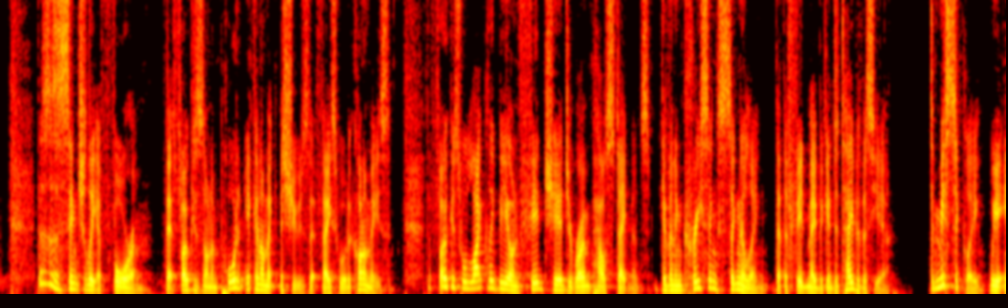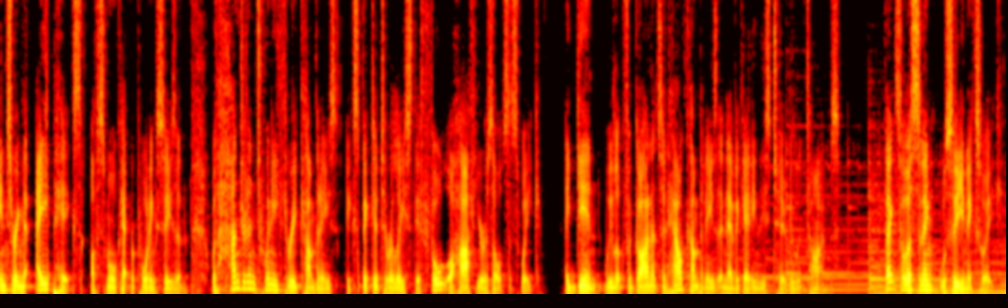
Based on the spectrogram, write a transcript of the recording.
This is essentially a forum that focuses on important economic issues that face world economies. The focus will likely be on Fed Chair Jerome Powell's statements, given increasing signalling that the Fed may begin to taper this year. Domestically, we are entering the apex of small cap reporting season, with 123 companies expected to release their full or half year results this week. Again, we look for guidance on how companies are navigating these turbulent times. Thanks for listening. We'll see you next week.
